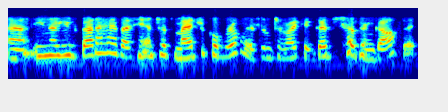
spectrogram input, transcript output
Uh, you know, you've got to have a hint of magical realism to make a good Southern Gothic.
